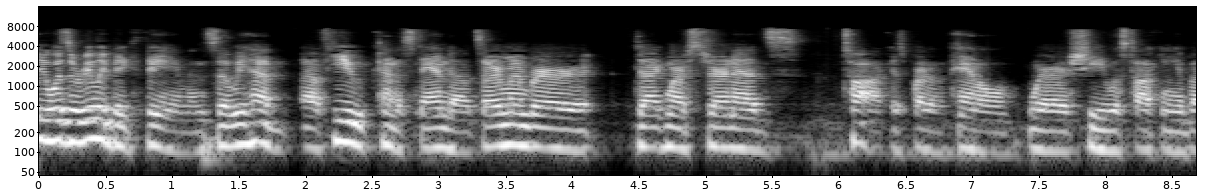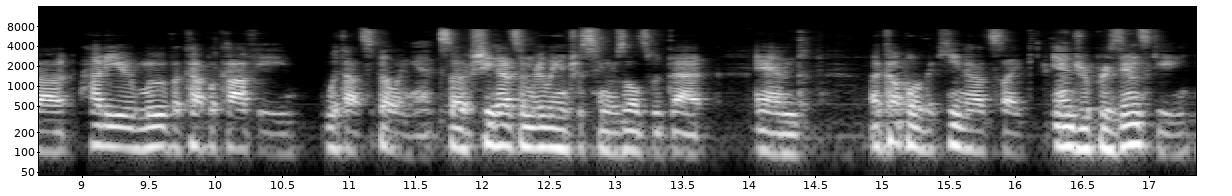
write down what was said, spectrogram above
It was a really big theme. And so we had a few kind of standouts. I remember Dagmar Sternad's talk as part of a panel where she was talking about how do you move a cup of coffee without spilling it. So she had some really interesting results with that. And a couple of the keynotes, like Andrew Pruszynski,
